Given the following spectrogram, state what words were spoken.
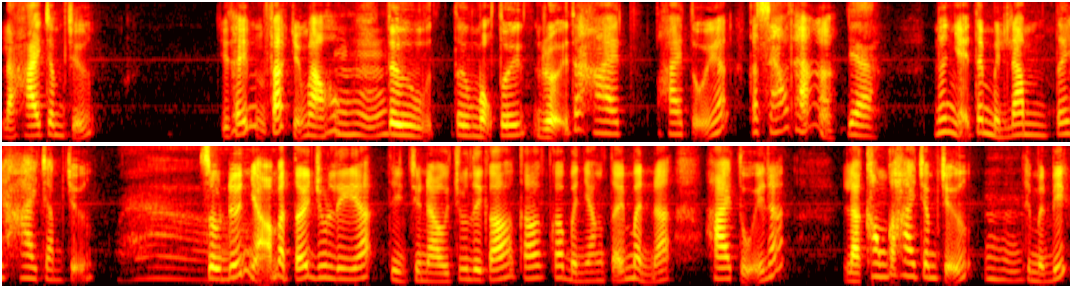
là 200 chữ chị thấy phát triển mau ừ không hử. từ từ một tuổi rưỡi tới 2 2 tuổi á, có 6 tháng à Dạ. nó nhảy tới 15 tới 200 chữ Wow. rồi đứa nhỏ mà tới Julie á thì chừng nào Julie có có có bệnh nhân tới mình á 2 tuổi đó là không có 200 chữ Ừ hử. thì mình biết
